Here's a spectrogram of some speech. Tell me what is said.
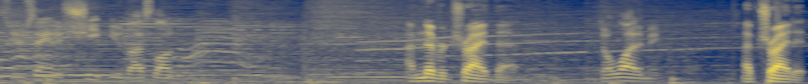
So you're saying a sheep you'd last longer with. I've never tried that. Don't lie to me. I've tried it.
